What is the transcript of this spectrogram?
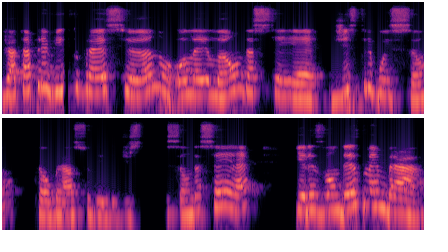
Já está previsto para esse ano o leilão da CE Distribuição, que é o braço de, distribuição da CE, e eles vão desmembrar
